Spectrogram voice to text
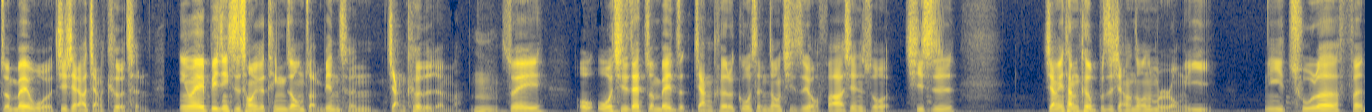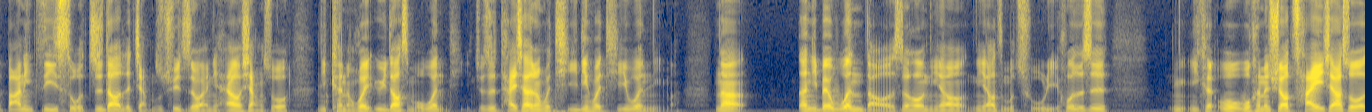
准备我接下来要讲的课程，因为毕竟是从一个听众转变成讲课的人嘛，嗯，所以我我其实，在准备这讲课的过程中，其实有发现说，其实讲一堂课不是想象中那么容易。你除了分把你自己所知道的讲出去之外，你还要想说，你可能会遇到什么问题，就是台下的人会提，一定会提问你嘛，那。那你被问倒的时候，你要你要怎么处理？或者是你你可我我可能需要猜一下，说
